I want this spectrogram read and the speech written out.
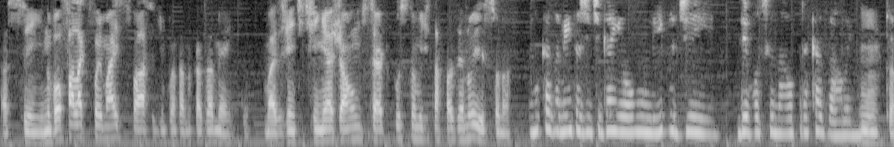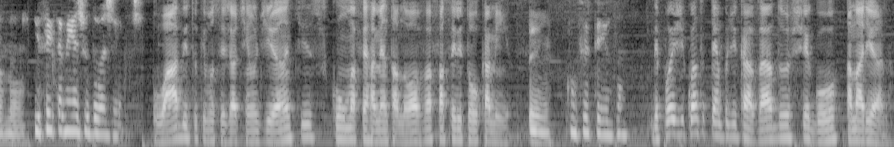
assim, não vou falar que foi mais fácil de implantar no casamento, mas a gente tinha já um certo costume de estar tá fazendo isso, né? No casamento a gente ganhou um livro de devocional para casal, né? Hum, também. Isso aí também ajudou a gente. O hábito que vocês já tinham de antes, com uma ferramenta nova, facilitou o caminho. Sim. Com certeza. Depois de quanto tempo de casado chegou a Mariana?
